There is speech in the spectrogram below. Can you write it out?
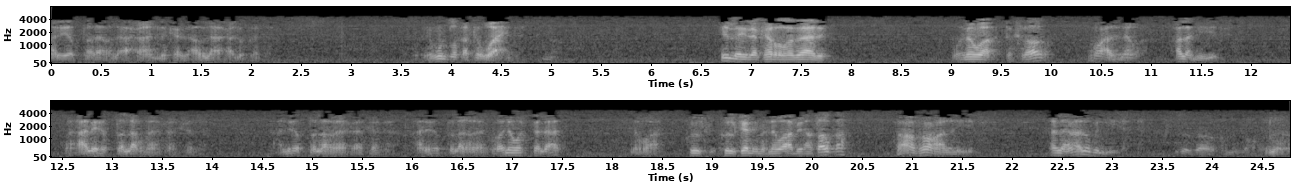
علي الطلاق لا أفعل كذا أو لا أفعل كذا. يكون طلقة واحدة. إلا إذا كرر ذلك ونوى التكرار هو على نوى على نيته. عليه الطلاق ما يفعل كذا عليه الطلاق ما يفعل كذا عليه الطلاق ما يفعل ونوى الثلاث. نوى كل كل كلمة نوى بها طلقة فهو على نيته الأعمال بالنيات جزاكم الله نعم.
